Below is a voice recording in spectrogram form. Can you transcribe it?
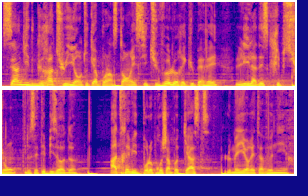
C'est un guide gratuit, en tout cas pour l'instant, et si tu veux le récupérer, lis la description de cet épisode. A très vite pour le prochain podcast, le meilleur est à venir.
